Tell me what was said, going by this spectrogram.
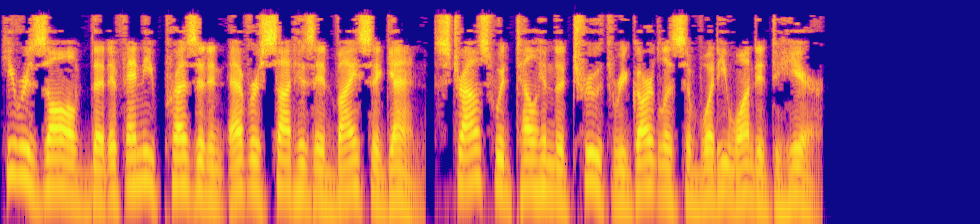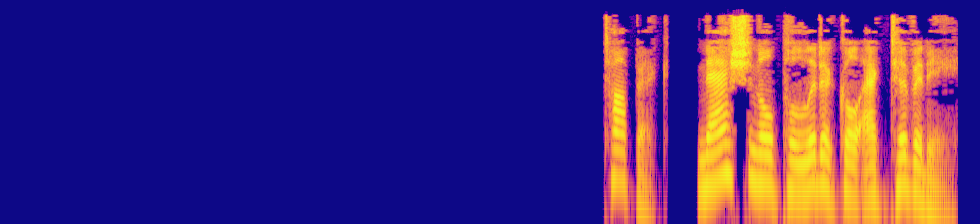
He resolved that if any president ever sought his advice again, Strauss would tell him the truth regardless of what he wanted to hear. National political activity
